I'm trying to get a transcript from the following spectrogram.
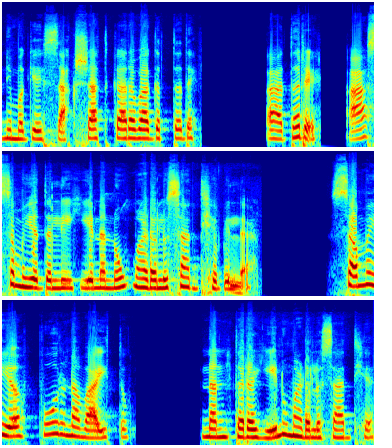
ನಿಮಗೆ ಸಾಕ್ಷಾತ್ಕಾರವಾಗುತ್ತದೆ. ಆದರೆ ಆ ಸಮಯದಲ್ಲಿ ಏನನ್ನೂ ಮಾಡಲು ಸಾಧ್ಯವಿಲ್ಲ. ಸಮಯ ಪೂರ್ಣವಾಯಿತು. ನಂತರ ಏನು ಮಾಡಲು ಸಾಧ್ಯ?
